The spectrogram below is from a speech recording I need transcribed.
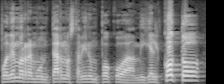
podemos remontarnos también un poco a Miguel Cotto,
